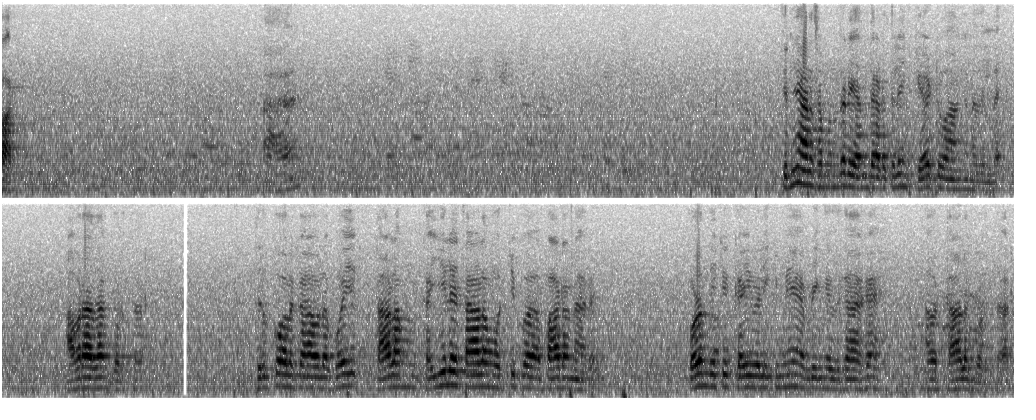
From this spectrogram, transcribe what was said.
பார். திருஞான சம்பந்தர் எந்த இடத்துலையும் கேட்டு வாங்கினதில்லை. அவராக தான் கொடுத்தார். திருக்கோலக்காவில் போய் தாளம் கையில் தாளம் ஒட்டி பா பாடினார். குழந்தைக்கு கை வலிக்குமே அப்படிங்கிறதுக்காக அவர் தாளம் கொடுத்தார்.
